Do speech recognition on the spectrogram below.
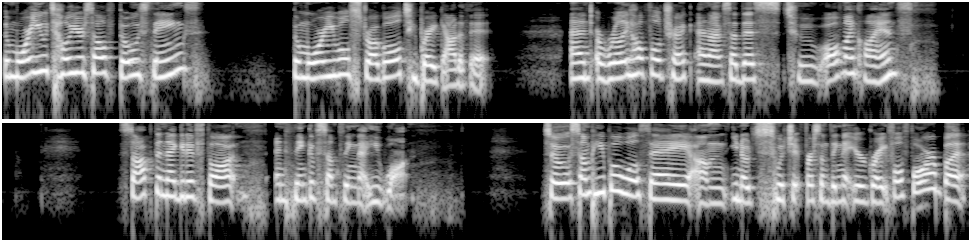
the more you tell yourself those things, the more you will struggle to break out of it. And a really helpful trick, and I've said this to all of my clients Stop the negative thought and think of something that you want. So some people will say, um, you know, switch it for something that you're grateful for, but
